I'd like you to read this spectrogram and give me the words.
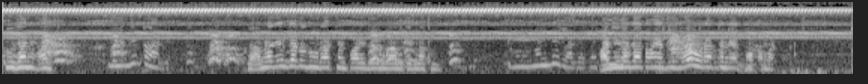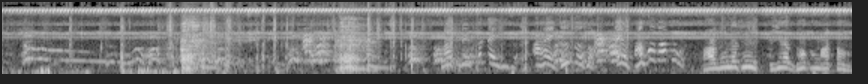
તું જાને હાલ મને બીક લાગે તો હમણાં જ એમ કહેતો તું રાક્ષસને પાડી દઉં ને આમ કરી નાખું મને બીક લાગે પછી ભાગી ન જાતો અહીંયા થઈ ગયો હું રાક્ષસને એક ધોકા માર બાપુ પતાઈ દીધો આ હે જીવતો છો આયો ભાગો બાપુ ભાગવું નથી હજી એક ધોકો મારતો હું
